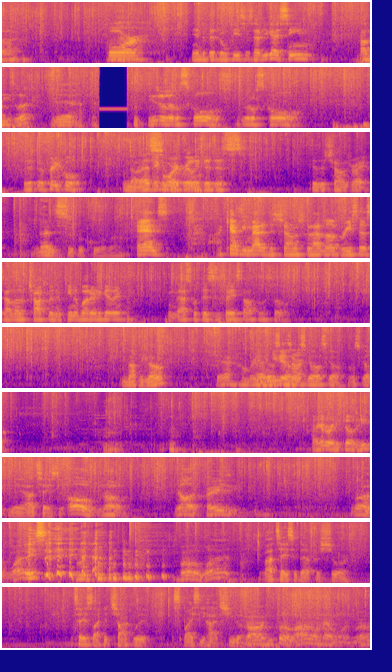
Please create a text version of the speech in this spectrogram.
four individual pieces. Have you guys seen how these look? Yeah. These are little skulls, little skull. They're, pretty cool. No, that's super Paperwork cool. really did this, did this challenge right. That is super cool, bro. And I can't be mad at this challenge because I love Reese's. I love chocolate and peanut butter together, and that's what this is based off of. So You about to go? yeah, I'm ready Yeah, let's, you guys go, are. let's go. Let's go. Let's go. I can already tell the heat. Yeah, I'll taste it. Oh no, y'all are crazy. Bro, what? Bro, what? I tasted that for sure. It tastes like a chocolate spicy hot Cheeto. Dog, you put a lot on that one, bro.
